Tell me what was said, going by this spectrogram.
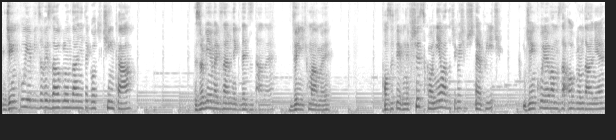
Dziękuję widzowie za oglądanie tego odcinka. Zrobiłem egzamin, widać zdane. Wynik mamy. Pozytywny. Wszystko, nie ma do czego się przyczepić. Dziękuję wam za oglądanie.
